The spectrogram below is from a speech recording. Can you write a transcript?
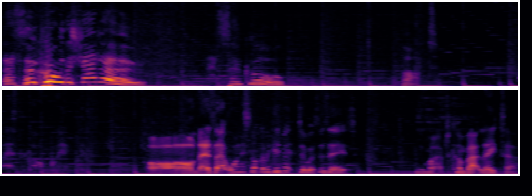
That's so cool, with the shadow! That's so cool. But, where's the gold brick? Oh, there's that one. It's not going to give it to us, is it? We might have to come back later.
